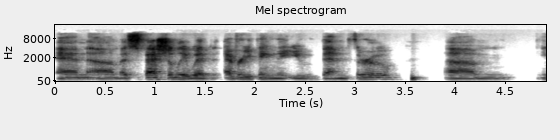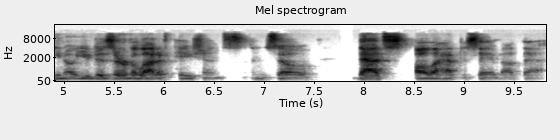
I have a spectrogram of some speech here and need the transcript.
And um, especially with everything that you've been through, um, you know, you deserve a lot of patience. And so that's all I have to say about that.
